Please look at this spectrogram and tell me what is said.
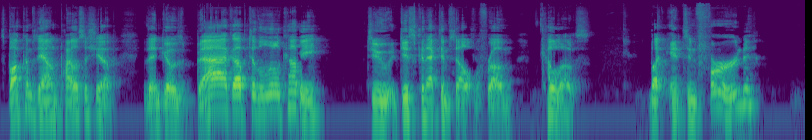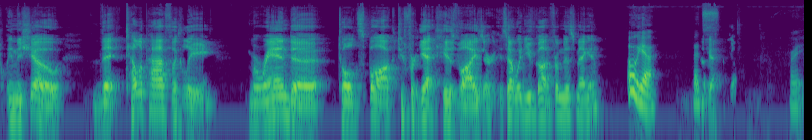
Spock comes down, pilots the ship, then goes back up to the little cubby to disconnect himself from Kollos. But it's inferred in the show that telepathically Miranda told Spock to forget his visor. Is that what you got from this, Megan? Oh yeah, that's Okay. right.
